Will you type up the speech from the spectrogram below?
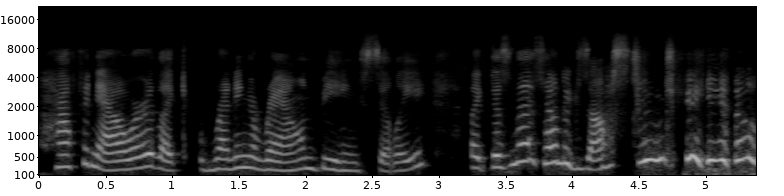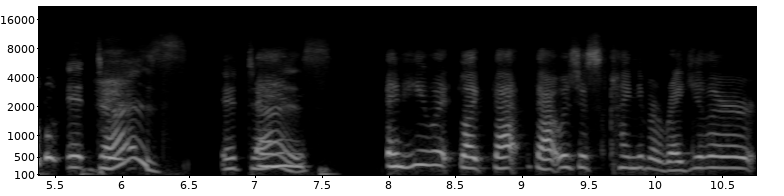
half an hour like running around being silly? Like doesn't that sound exhausting to you? It does. It does and he would like that that was just kind of a regular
